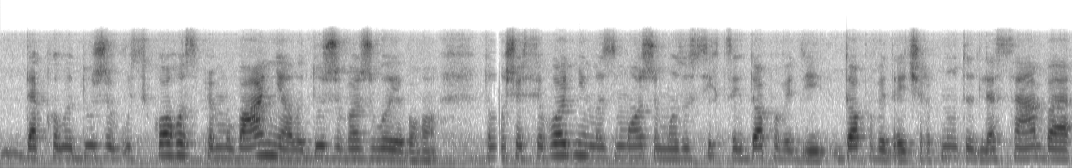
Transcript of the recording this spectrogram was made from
деколи дуже вузького спрямування, але дуже важливого. Тому що сьогодні ми зможемо з усіх цих доповідей, доповідей черпнути для себе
